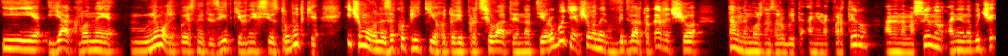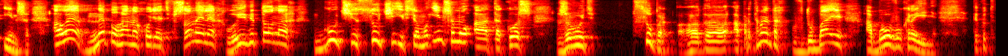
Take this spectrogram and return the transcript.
і як вони не можуть пояснити, звідки в них всі здобутки, і чому вони за копійки готові працювати на тій роботі, якщо вони відверто кажуть, що там не можна заробити ані на квартиру, ані на машину, ані на будь-що інше. Але непогано ходять в Шанелях, Луї Вітонах, Гуччі, Сучі і всьому іншому, а також живуть супер е, апартаментах в Дубаї або в Україні. Так, от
